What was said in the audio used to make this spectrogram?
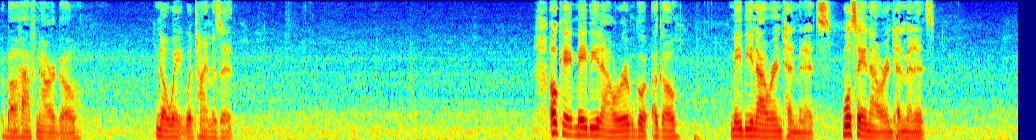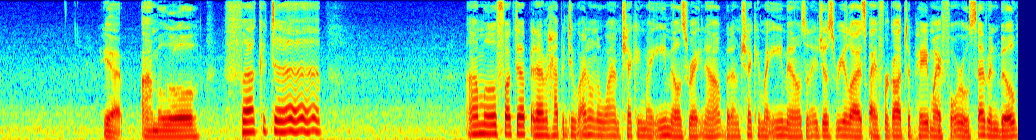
about half an hour ago. No, wait, what time is it? Okay, maybe an hour ago. Maybe an hour and 10 minutes. We'll say an hour and 10 minutes. Yeah, I'm a little fucked up. I'm a little fucked up, and I'm happen to. I don't know why I'm checking my emails right now, but I'm checking my emails, and I just realized I forgot to pay my 407 bill.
